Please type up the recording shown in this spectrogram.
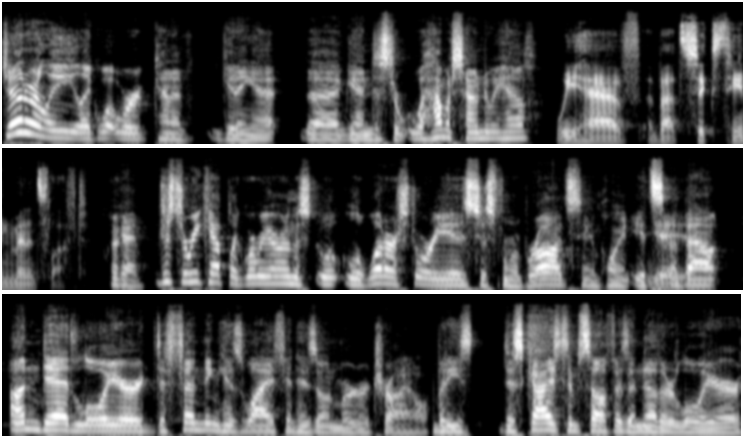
generally, like what we're kind of getting at, uh, again, just to, how much time do we have? We have about 16 minutes left. Okay. Just to recap, like where we are in this, what our story is, just from a broad standpoint, it's Yeah, yeah. about undead lawyer defending his wife in his own murder trial, but he's disguised himself as another lawyer,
